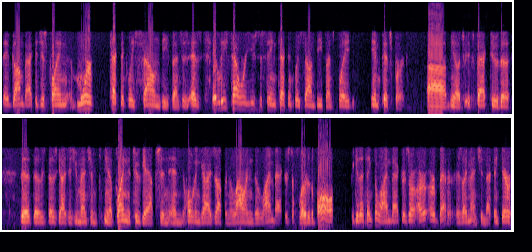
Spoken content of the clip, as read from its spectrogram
they've gone back to just playing more technically sound defense, as, as at least how we're used to seeing technically sound defense played in Pittsburgh. Uh, you know, it's, it's back to the, the those those guys as you mentioned, you know, playing the two gaps and and holding guys up and allowing the linebackers to flow to the ball because I think the linebackers are, are, are better. As I mentioned, I think they're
